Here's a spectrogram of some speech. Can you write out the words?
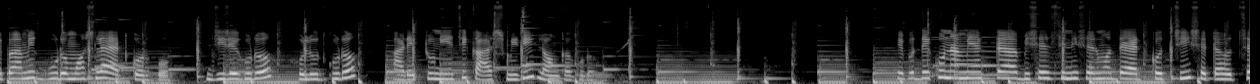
এবার আমি গুঁড়ো মশলা অ্যাড করব। জিরে গুঁড়ো, হলুদ গুঁড়ো, আর একটু নিয়েছি কাশ্মীরি লঙ্কা গুঁড়ো। এবার দেখুন আমি একটা বিশেষ জিনিসের মধ্যে অ্যাড করছি, সেটা হচ্ছে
